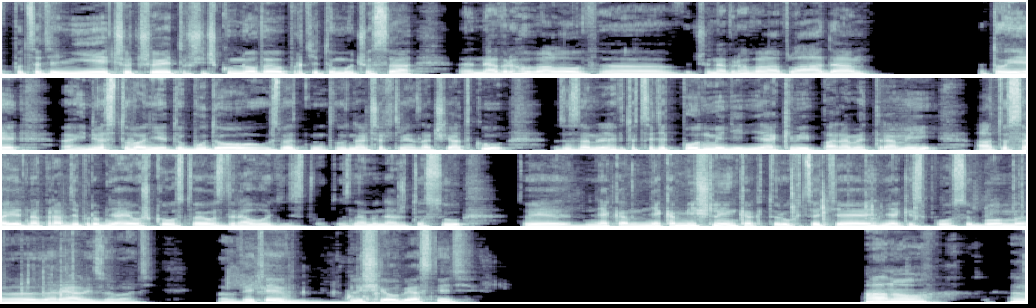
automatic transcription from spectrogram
v podstate niečo, čo je trošičku nové oproti tomu, čo sa e, navrhovalo, e, čo navrhovala vláda. to je investovanie do budov, už sme to načrtli na začiatku, to znamená, že vy to chcete podmeniť nejakými parametrami a to sa jedná pravdepodobne aj o školstvo, aj o zdravotníctvo. To znamená, že to sú, to je nejaká, nejaká myšlienka, ktorú chcete nejakým spôsobom realizovať. Viete bližšie objasniť? Áno. E,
